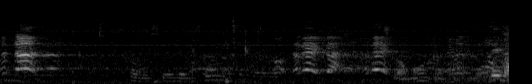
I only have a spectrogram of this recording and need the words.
קטן זיו! תרים פה סנקר! כן, תראה, תראה! מה אתה מסמן לו, קב"ן? קרן, פה רואים קרן. פה רואים.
